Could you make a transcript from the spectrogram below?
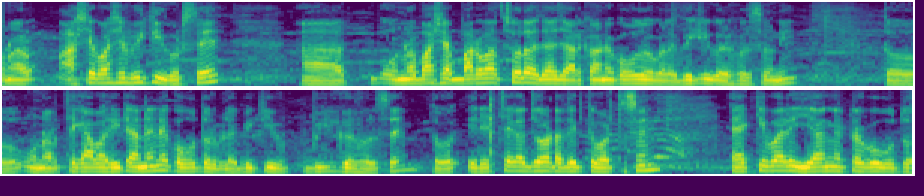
ওনার আশেপাশে বিক্রি করছে ওনার বাসায় বারবার চলে যায়, যার কারণে কবুতরগুলো বিক্রি করে ফেলছে উনি। তো ওনার থেকে আবার রিটার্ন এনে কবুতরগুলো বিক্রি বিক্রি করে ফেলছে। তো এর চেকার জোয়াটা দেখতে পারতেছেন, একেবারে ইয়াং একটা কবুতর।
